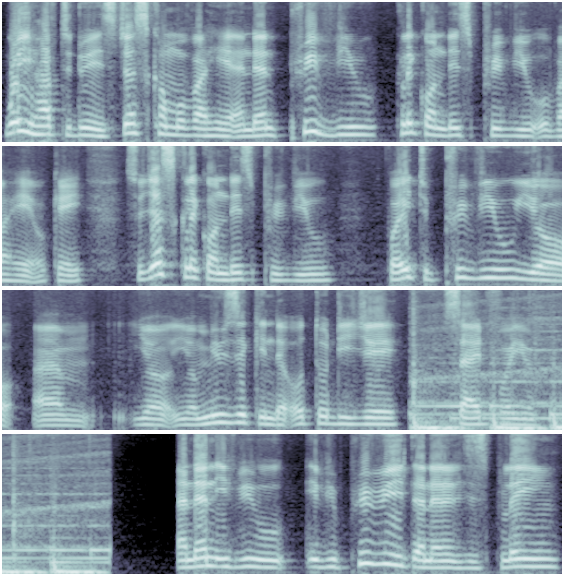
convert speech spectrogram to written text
What you have to do is just come over here and then preview click on this preview over here okay? So just click on this preview for it to preview your um your your music in the auto dj side for you and then if you if you preview it and then it is playing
